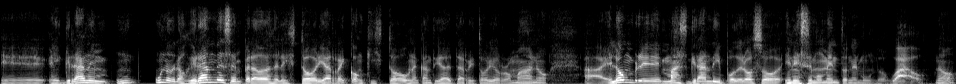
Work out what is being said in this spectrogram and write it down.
eh, el gran, em, uno de los grandes emperadores de la historia, reconquistó una cantidad de territorio romano, el hombre más grande y poderoso en ese momento en el mundo. ¡Wow! ¿No?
